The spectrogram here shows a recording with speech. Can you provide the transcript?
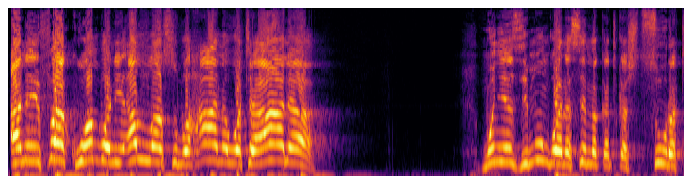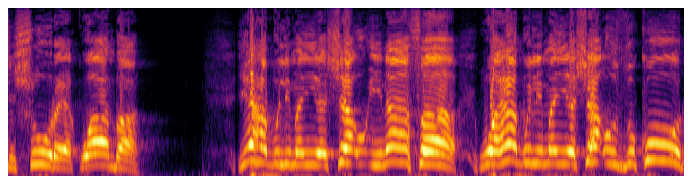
Anayefaa kuombwa ni allah subhanahu wa taala. Mwenyezi mungu anasema katika surati shura ya kwamba yahabu liman yashau inatha wayahabu liman yashau dhukur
